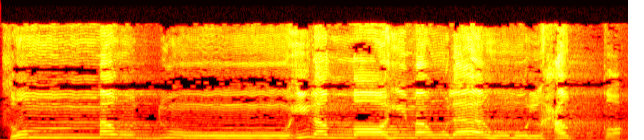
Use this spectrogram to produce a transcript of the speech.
ثم ردوا إلى الله مولاهم الحق.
